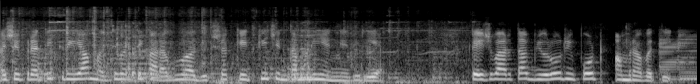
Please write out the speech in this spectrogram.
अशी प्रतिक्रिया मध्यवर्ती कारागृह अधीक्षक केतकी चिंतामणी यांनी दिली आहे. Tejvarta bureau report Amravati.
